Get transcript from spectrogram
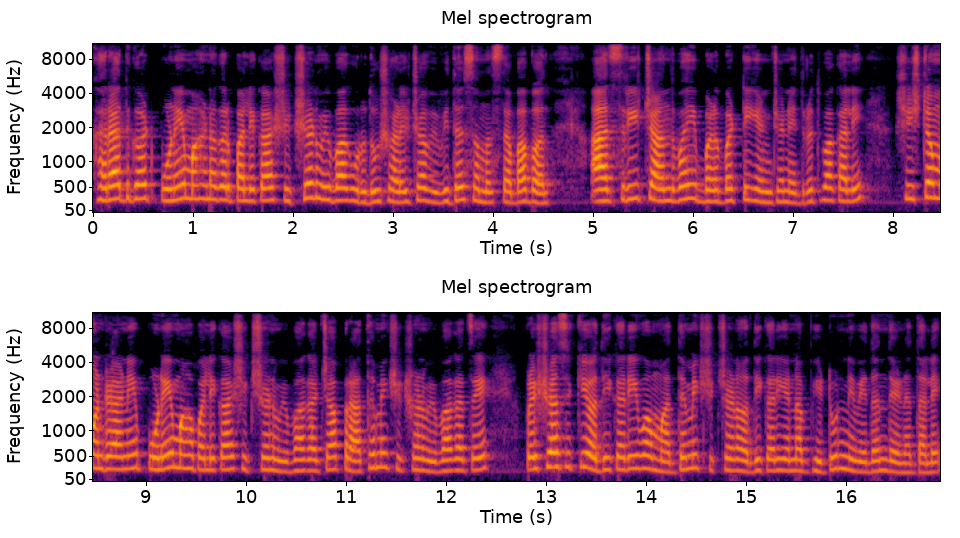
खरातगट पुणे महानगरपालिका शिक्षण विभाग उर्दू शाळेच्या विविध समस्याबाबत आज श्री चांदभाई बळबट्टी यांच्या नेतृत्वाखाली शिष्टमंडळाने पुणे महापालिका शिक्षण विभागाच्या प्राथमिक शिक्षण विभागाचे प्रशासकीय अधिकारी व माध्यमिक शिक्षण अधिकारी यांना भेटून निवेदन देण्यात आले.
